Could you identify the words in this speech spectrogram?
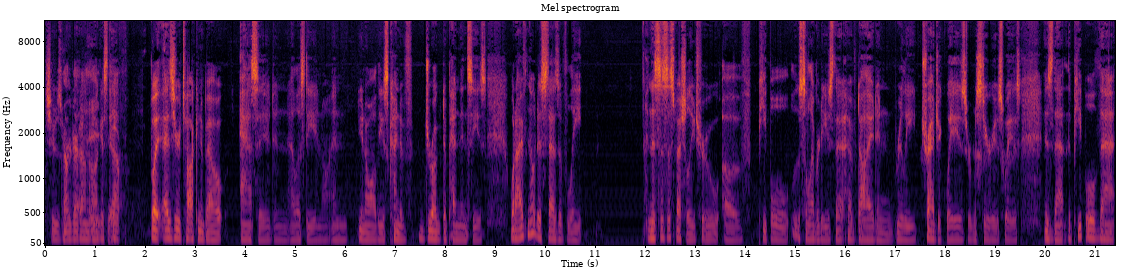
She was Got murdered on hate, August 8th. But as you're talking about acid and LSD and and you know all these kind of drug dependencies, what I've noticed as of late, and this is especially true of people, celebrities that have died in really tragic ways or mysterious ways, is that the people that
